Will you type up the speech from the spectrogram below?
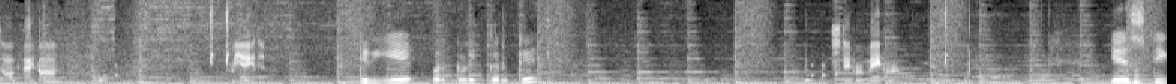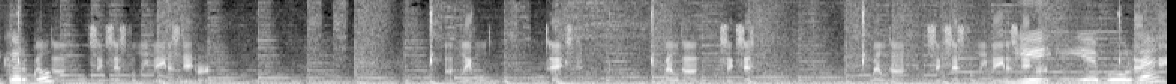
Talk back on. Create. Create पर क्लिक करके Sticker maker. ये स्टिकर को। ये ये बोल रहा है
